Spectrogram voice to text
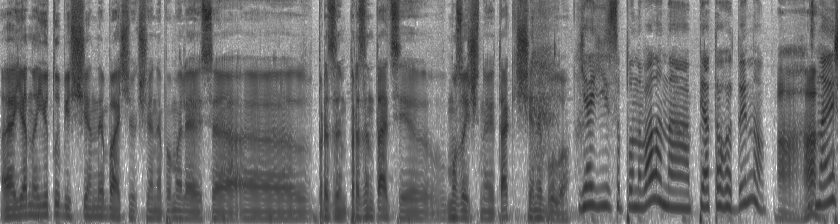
Е, Я на Ютубі ще не бачив, якщо я не помиляюся, е, презен- презентації музичної, так ще не було. Я її запланувала на п'яту годину. Ага. Знаєш,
